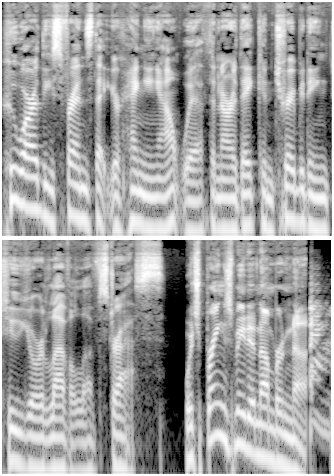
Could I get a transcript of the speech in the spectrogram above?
Who are these friends that you're hanging out with and are they contributing to your level of stress? Which brings me to number nine.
